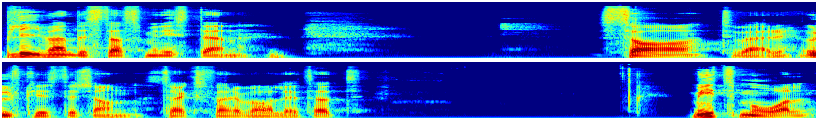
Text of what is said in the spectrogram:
blivande statsministern sa tyvärr Ulf Kristersson strax före valet att mitt mål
